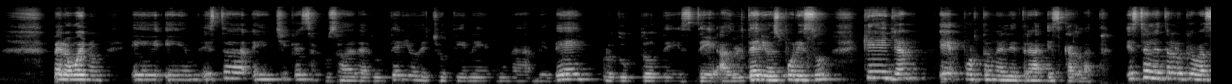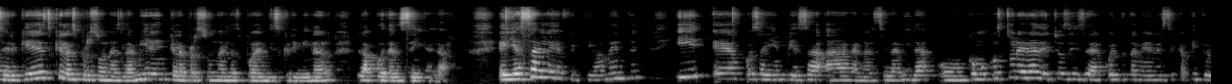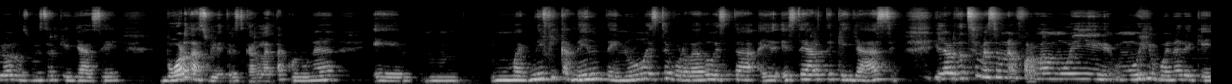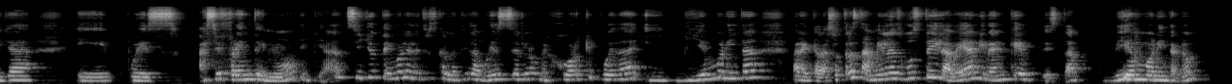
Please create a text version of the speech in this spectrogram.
Pero bueno, eh, eh, esta chica es acusada de adulterio, de hecho tiene una bebé producto de este adulterio, es por eso que ella porta una letra escarlata. Esta letra lo que va a hacer que es que las personas la miren, que las personas las puedan discriminar, la puedan señalar. Ella sale efectivamente y eh, pues ahí empieza a ganarse la vida o como costurera, de hecho si se dan cuenta también en este capítulo nos muestra que ya se borda su letra escarlata con una... Eh, mm, magníficamente, ¿no? Este bordado, esta, e, este arte que ella hace. Y la verdad se me hace una forma muy, muy buena de que ella, eh, pues, hace frente, ¿no? De que, ah, sí, yo tengo la letra escarlata y la voy a hacer lo mejor que pueda y bien bonita para que a las otras también les guste y la vean y vean que está bien bonita, ¿no?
